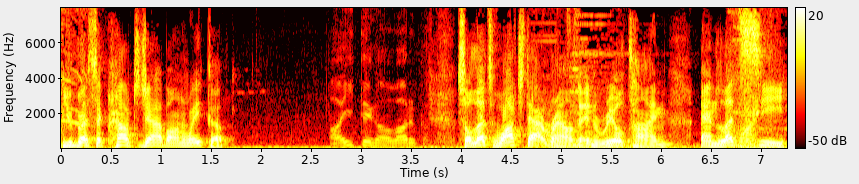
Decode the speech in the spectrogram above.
You press a crouch jab on wake up. So let's watch that round in real time and let's see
